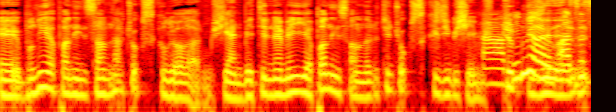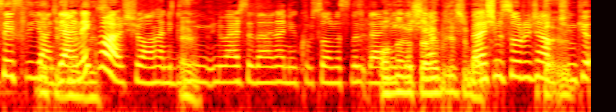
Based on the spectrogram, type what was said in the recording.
e, bunu yapan insanlar çok sıkılıyorlarmış. Yani betimlemeyi yapan insanlar için çok sıkıcı bir şeymiş. Ha, Türk bilmiyorum asıl sesli yani dernek var şu an hani bizim üniversiteden hani kur sonrasında dernek Onlara yaşayan. sorabilirsin Ben bak. şimdi soracağım Da- çünkü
